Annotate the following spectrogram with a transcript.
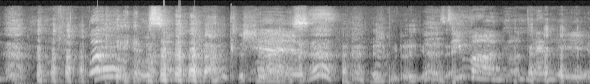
Dankeschön. Yes. Ich gut euch. Simon und Henry.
